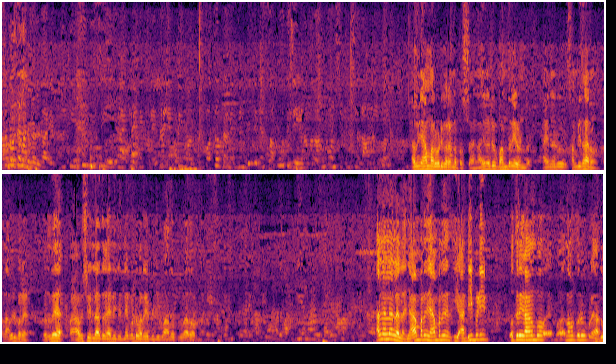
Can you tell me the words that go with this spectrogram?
സന്തോഷമുള്ളൊരു കാര്യം ഈ കെ സി ബി സി എല്ലാ എം പിമാർക്കും വക്കഫ് അമെന്റ്മെന്റ് ബില്ലിനെ സപ്പോർട്ട് ചെയ്യണം അത് ഞാൻ മറുപടി പറയേണ്ട പ്രശ്നമാണ് അതിനൊരു മന്ത്രിയുണ്ട് അതിനൊരു സംവിധാനമുണ്ട്. അത് അവർ പറയട്ടെ. വെറുതെ ആവശ്യമില്ലാത്ത കാര്യം എന്നെ കൊണ്ട് പറയിപ്പിച്ച് വാദം വിവാദം അല്ല അല്ല. അല്ല ഞാൻ പറഞ്ഞു ഞാൻ പറഞ്ഞു ഈ അടിപിടി ഒത്തിരി കാണുമ്പോ നമുക്കൊരു അത്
